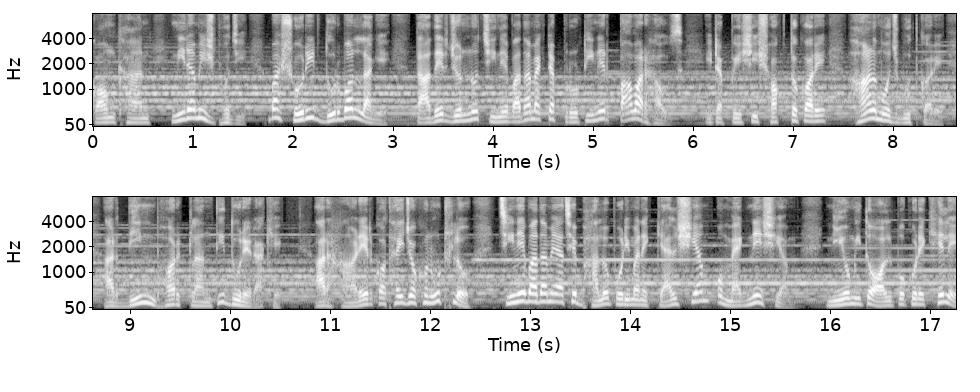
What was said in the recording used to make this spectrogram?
কম খান নিরামিষভোজী বা শরীর দুর্বল লাগে, তাদের জন্য চীনে বাদাম একটা প্রোটিনের পাওয়ার হাউস। এটা পেশি শক্ত করে, হাড় মজবুত করে আর দিনভর ক্লান্তি দূরে রাখে। আর হাড়ের কথাই যখন উঠল চীনে বাদামে আছে ভালো পরিমাণে ক্যালসিয়াম ও ম্যাগনেশিয়াম নিয়মিত অল্প করে খেলে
